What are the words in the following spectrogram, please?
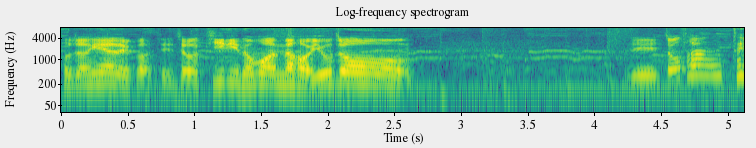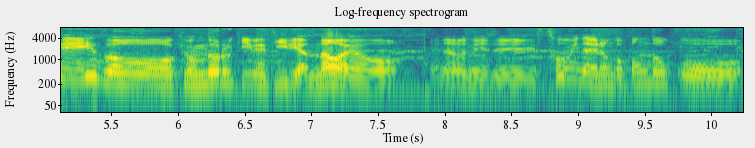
조정해야 될 것 같아. 저 딜이 너무 안 나와. 요정. 이제 저 상태에서 경로를 끼면 딜이 안 나와요. 왜냐면 이제 스톰이나 이런 거 뻥도 없고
